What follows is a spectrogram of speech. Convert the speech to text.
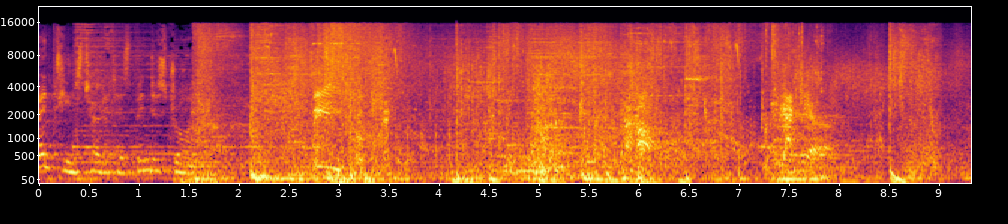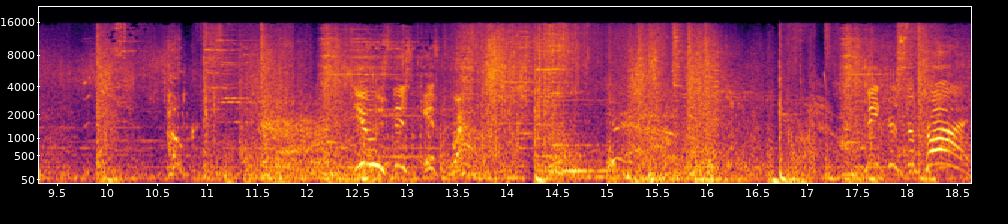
Red team's turret has been destroyed. Being protected. Gotcha! Poke. Use this gift well. Make a surprise.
